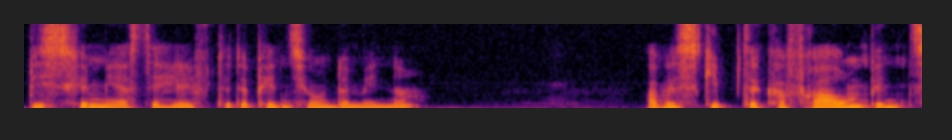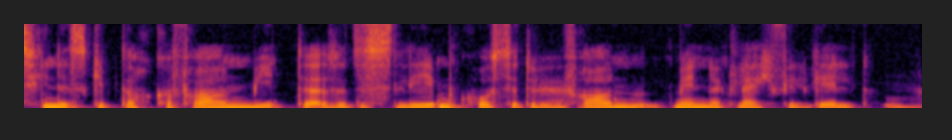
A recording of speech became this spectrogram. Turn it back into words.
bisschen mehr als die Hälfte der Pension der Männer. Aber es gibt ja kein Frauenbenzin, es gibt auch keine Frauenmiete. Also das Leben kostet für Frauen und Männer gleich viel Geld. Mhm.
